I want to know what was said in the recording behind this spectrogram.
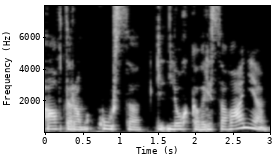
автором курса легкого рисования.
